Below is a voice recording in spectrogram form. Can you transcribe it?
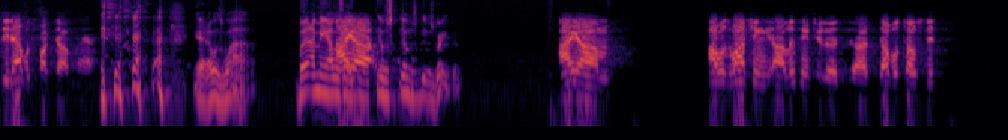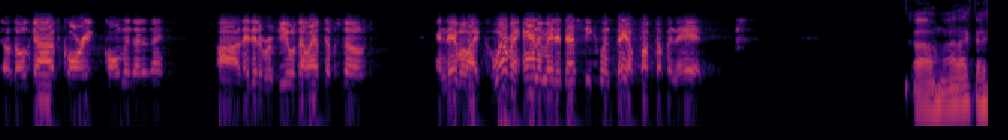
see that was fucked up, man. yeah, that was wild. But I mean, I was I, like, uh, it was it was it was great. Though. I um I was watching uh listening to the uh, double toasted uh, those guys Korey Coleman is that his name uh they did a review of that last episode and they were like whoever animated that sequence they are fucked up in the head Oh, I like that.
